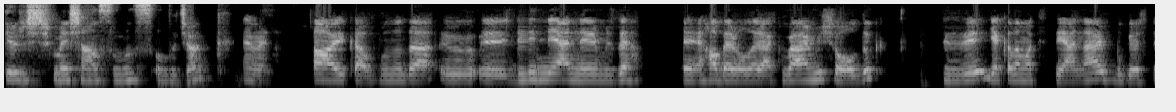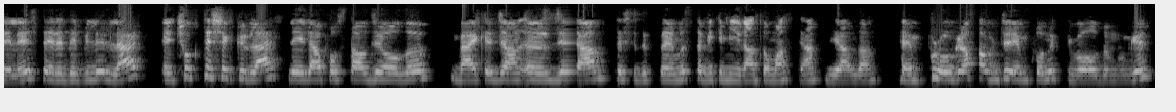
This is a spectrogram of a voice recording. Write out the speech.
görüşme şansımız olacak. Evet harika bunu da e, e, dinleyenlerimize e, haber olarak vermiş olduk. Sizi yakalamak isteyenler bu gösterileri seyredebilirler. E, çok teşekkürler Leyla Postalcıoğlu, Berke Can Özcan, taşıdıklarımız tabii ki Miran Tomasyan bir yandan hem programcı hem konuk gibi oldum bugün.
